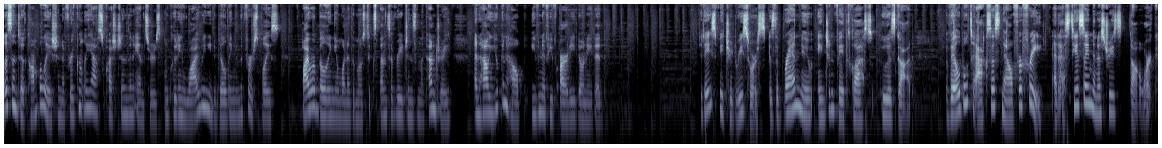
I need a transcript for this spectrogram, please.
Listen to a compilation of frequently asked questions and answers, including why we need a building in the first place, why we're building in one of the most expensive regions in the country, and how you can help even if you've already donated. Today's featured resource is the brand new Ancient Faith class, Who is God? Available to access now for free at stsaministries.org.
